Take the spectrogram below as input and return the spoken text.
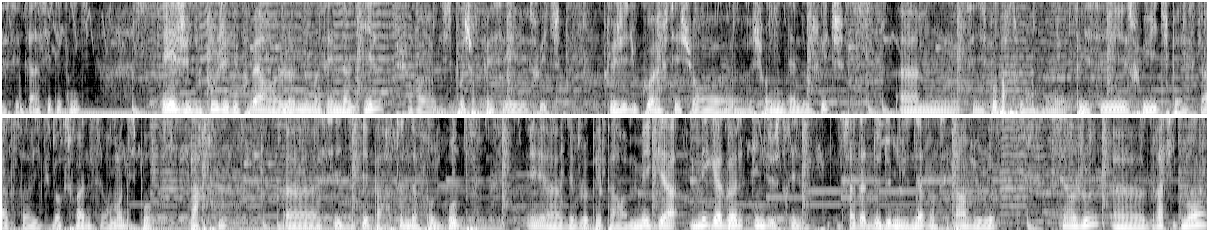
c'était assez technique. Et j'ai du coup j'ai découvert Lonely Mountain Downhill sur dispo sur PC et Switch que j'ai du coup acheté sur, euh, sur Nintendo Switch. Euh, c'est dispo partout, hein. euh, PC, Switch, PS4, Xbox One, c'est vraiment dispo partout. c'est édité par Thunderfall Group et développé par Mega, Megagon Industries. Donc ça date de 2019, donc c'est pas un vieux jeu. C'est un jeu graphiquement,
